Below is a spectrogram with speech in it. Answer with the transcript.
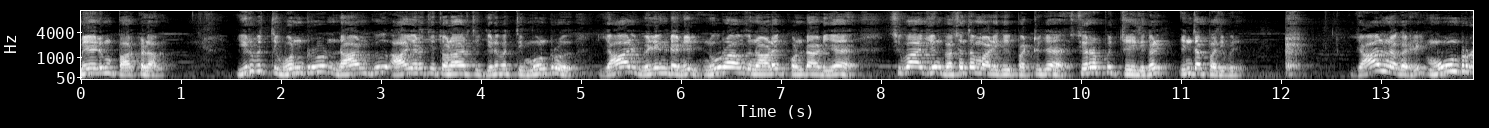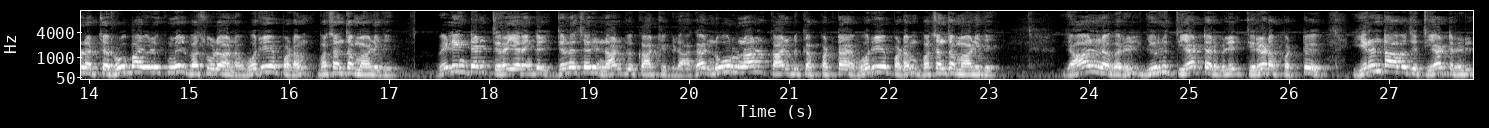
மேலும் பார்க்கலாம். இருபத்தி ஒன்று நான்கு ஆயிரத்தி தொள்ளாயிரத்தி எழுபத்தி மூன்று யாழ் வெலிங்டனில் நூறாவது நாளை கொண்டாடிய சிவாஜியின் வசந்த மாளிகை பற்றிய சிறப்பு செய்திகள் இந்த பதிவில். யாழ் நகரில் மூன்று லட்சம் ரூபாய்களுக்கு மேல் வசூலான ஒரே படம் வசந்த மாளிகை. வெலிங்டன் திரையரங்கில் தினசரி நான்கு காட்சிகளாக நூறு நாள் காண்பிக்கப்பட்ட ஒரே படம் வசந்த மாளிகை. யாழ் நகரில் இரு தியேட்டர்களில் திரையிடப்பட்டு இரண்டாவது தியேட்டரில்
